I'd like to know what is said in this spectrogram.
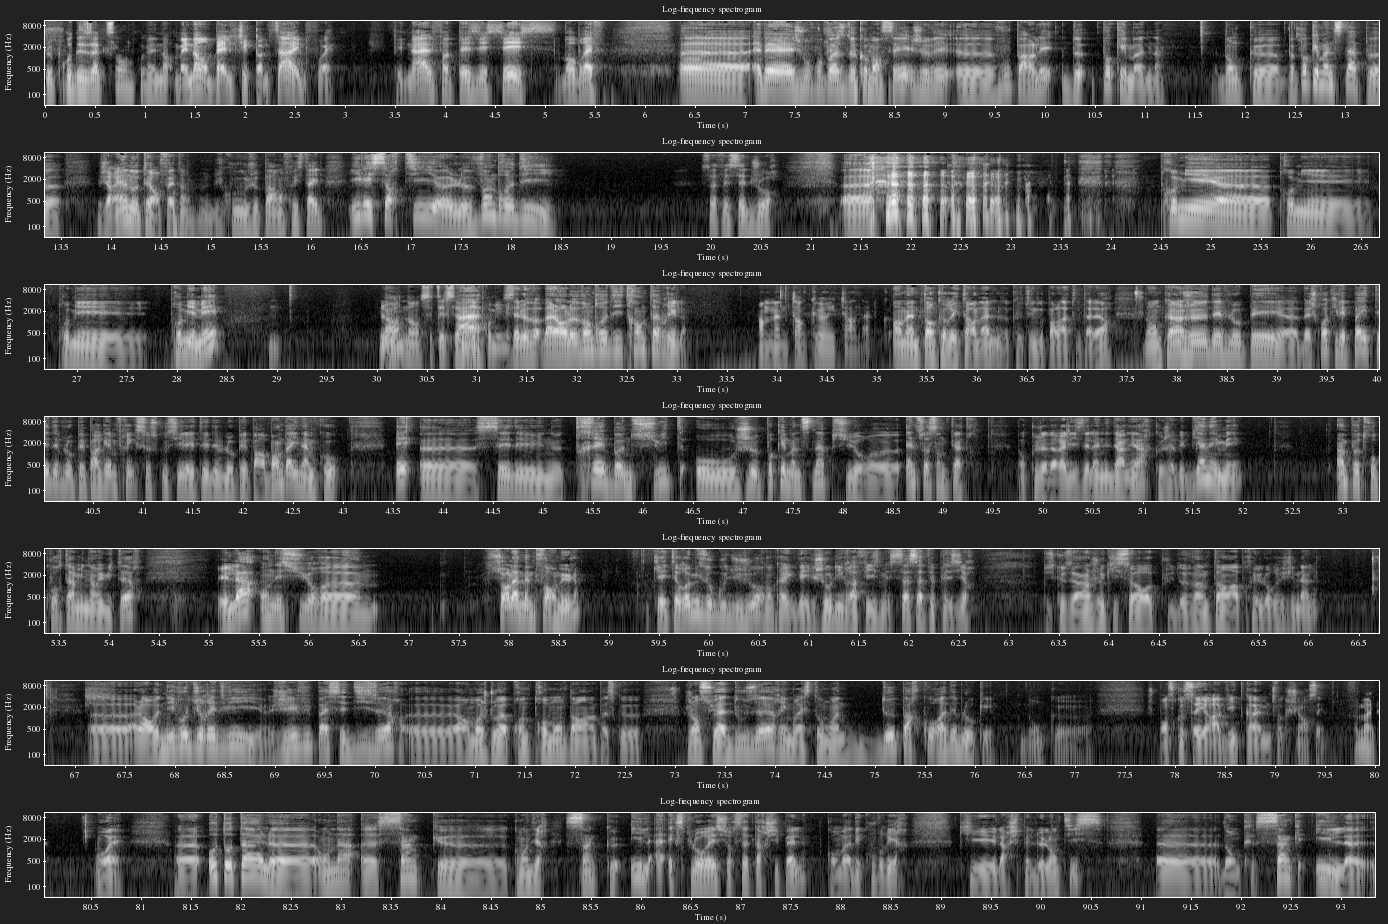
le pro des accents. Quoi. Mais non, mais non, belge c'est comme ça une fois. Final Fantasy 6. Bon bref. Euh, eh bien, je vous propose de commencer. Je vais euh, vous parler de Pokémon. Donc, euh, Pokémon Snap, j'ai rien noté en fait. Hein. Du coup, je pars en freestyle. Il est sorti le vendredi. Ça fait 7 jours. premier, premier, premier, 1er mai. non, non c'était le samedi 1er mai. Le, bah alors le vendredi 30 avril. En même temps que Returnal. En même temps que Returnal, que tu nous parleras tout à l'heure. Donc un jeu développé, euh, ben, je crois qu'il n'a pas été développé par Game Freak ce coup-ci, il a été développé par Bandai Namco. Et euh, c'est une très bonne suite au jeu Pokémon Snap sur euh, N64. Donc que j'avais réalisé l'année dernière, que j'avais bien aimé. Un peu trop court, terminé en 8 heures. Et là, on est sur, sur la même formule, qui a été remise au goût du jour, donc avec des jolis graphismes, et ça, ça fait plaisir puisque c'est un jeu qui sort plus de 20 ans après l'original. Euh, alors au niveau durée de vie, j'ai vu passer 10 heures. Euh, alors moi je dois prendre trop mon temps, hein, parce que j'en suis à 12 heures, et il me reste au moins deux parcours à débloquer. Donc euh, je pense que ça ira vite quand même une fois que je suis lancé. Pas mal. Ouais. Au total, on a 5 comment dire 5 îles à explorer sur cet archipel qu'on va découvrir, qui est l'archipel de Lantis. Euh, donc 5 îles,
